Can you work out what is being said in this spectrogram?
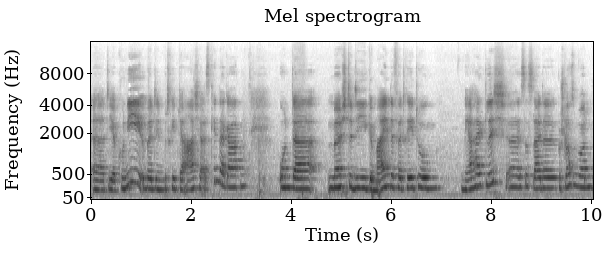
äh, Diakonie über den Betrieb der Arche als Kindergarten. Und da möchte die Gemeindevertretung mehrheitlich, äh, ist es leider beschlossen worden,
